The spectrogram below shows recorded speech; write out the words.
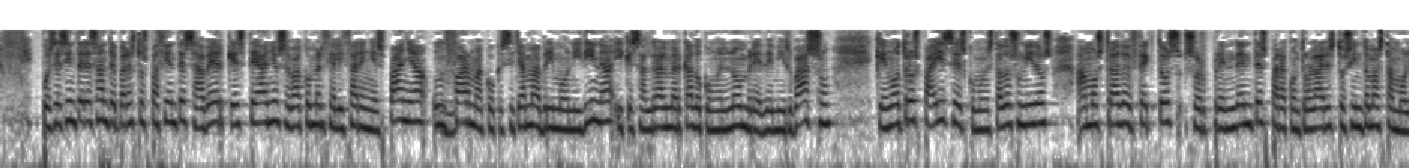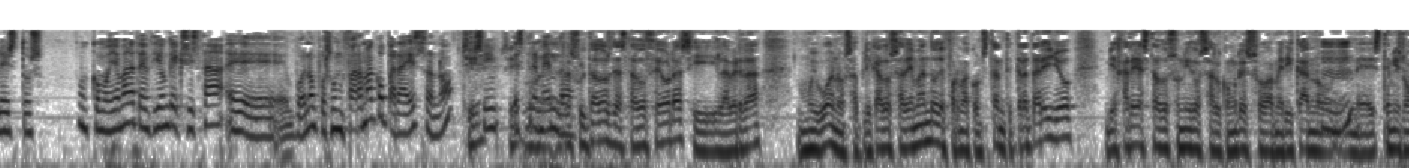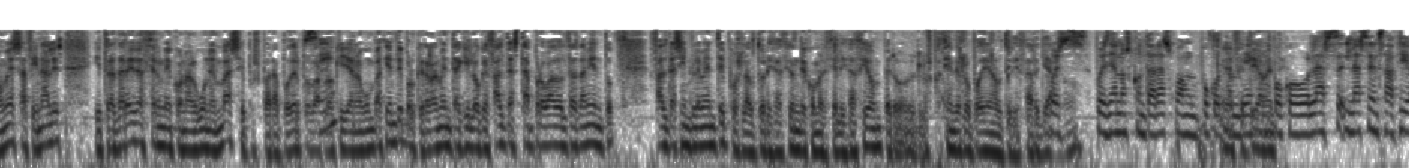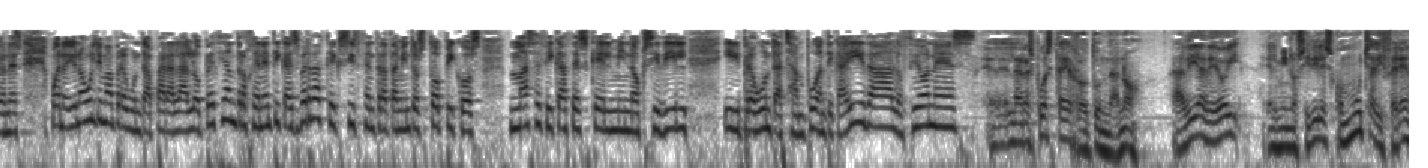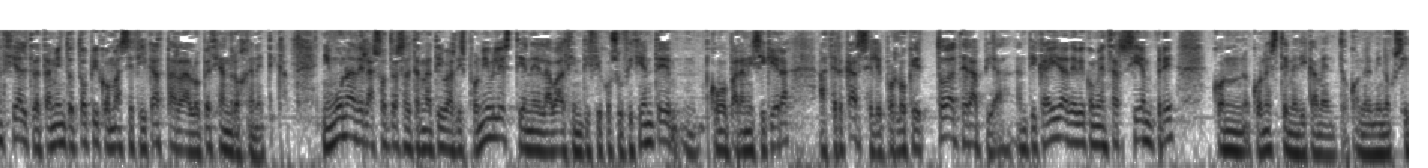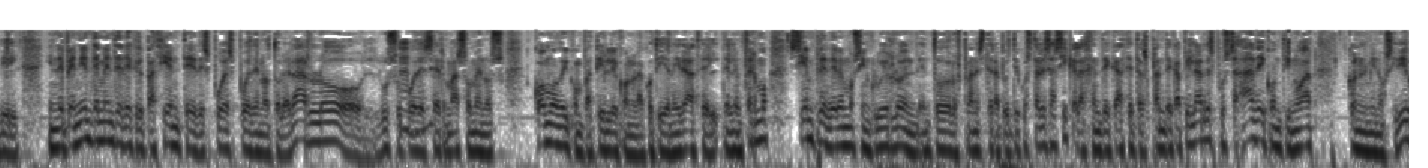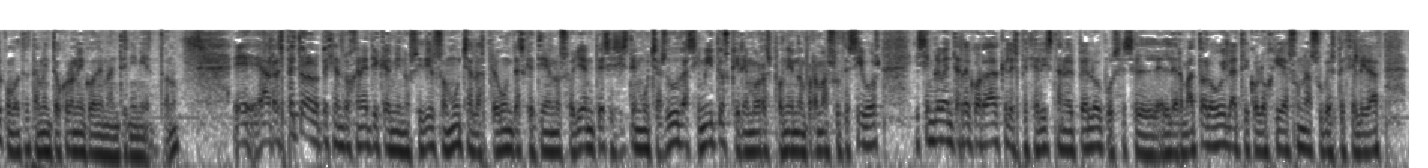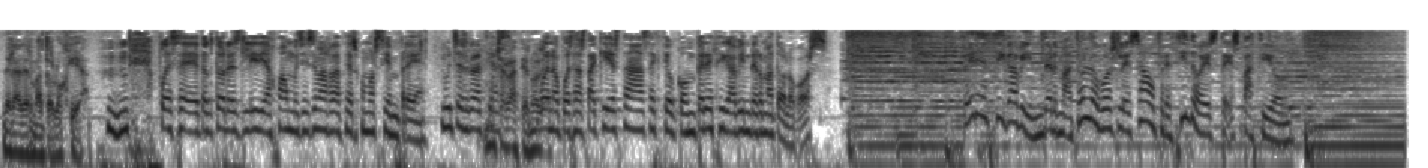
pues es interesante para estos pacientes saber que este año se va a comercializar en España un fármaco que se llama brimonidina y que saldrá al mercado con el nombre de Mirvaso, que en otros países, como en Estados Unidos, ha mostrado efectos sorprendentes para controlar estos síntomas tan molestos. Como llama la atención que exista, eh, bueno, pues un fármaco para eso, ¿no? Sí, sí. es tremendo. Resultados de hasta 12 horas y, la verdad, muy buenos, aplicados a demanda de forma constante. Trataré yo, viajaré a Estados Unidos al Congreso americano este mismo mes, a finales, y trataré de hacerme con algún envase, pues para poder probarlo aquí ya en algún paciente, porque realmente aquí lo que falta está aprobado el tratamiento, falta simplemente pues la autorización de comercialización, pero los pacientes lo podrían utilizar ya. Pues, pues ya nos contarás, Juan, un poco también, un poco las, las sensaciones. Bueno, y una última pregunta. Para la alopecia androgenética, ¿es verdad que existen tratamientos tópicos más eficaces que el minoxidil? Y pregunta, ¿champú anticaída, lociones? Eh, la respuesta es rotunda, no. A día de hoy, el minoxidil es con mucha diferencia el tratamiento tópico más eficaz para la alopecia androgenética. Ninguna de las otras alternativas disponibles tiene el aval científico suficiente mm, como para ni siquiera acercársele, por lo que toda terapia anticaída debe comenzar siempre con, este medicamento, con el minoxidil, independientemente de que el paciente después puede no tolerarlo o el uso puede ser más o menos cómodo y compatible con la cotidianidad del, enfermo, siempre debemos incluirlo en, todos los planes terapéuticos. Tal es así que la gente que hace trasplante capilar después ha de continuar con el minoxidil como tratamiento crónico de mantenimiento. ¿no? Eh, al respecto de la alopecia androgenética y el minoxidil son muchas las preguntas que tienen los oyentes, existen muchas dudas y mitos que iremos respondiendo en programas sucesivos y simplemente recordar que el especialista en el pelo pues es el, dermatólogo y la tricología es una subespecialidad de la dermatología. Pues eh, doctores Lidia, Juan, muchísimas gracias como siempre. Muchas gracias. Muchas gracias. Bueno, pues hasta aquí esta sección con Pérez y Gavín Dermatólogos. Pérez y Gavín Dermatólogos les ha ofrecido este espacio.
